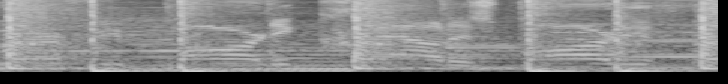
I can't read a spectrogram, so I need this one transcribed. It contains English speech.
Murphy party crowd is party.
